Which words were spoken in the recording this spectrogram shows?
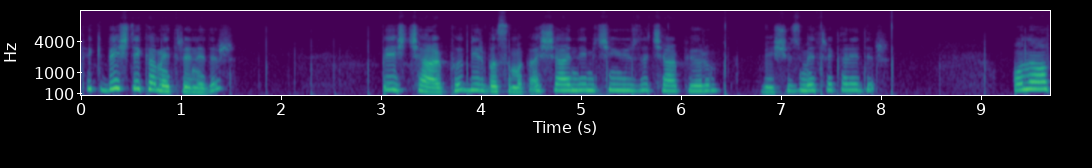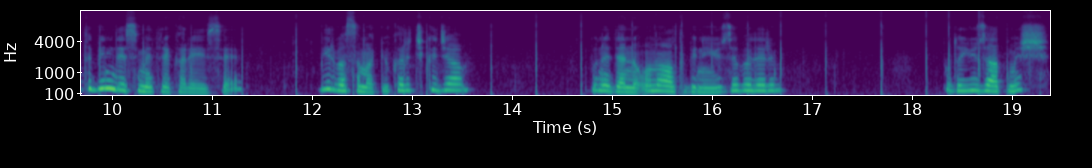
Peki 5 dekametre nedir? 5 çarpı bir basamak aşağı indiğim için yüzde çarpıyorum. 500 metrekaredir. 16.000 desimetre kare ise bir basamak yukarı çıkacağım. Bu nedenle 16.000'i 100'e bölerim. Bu da 160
